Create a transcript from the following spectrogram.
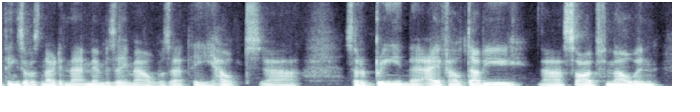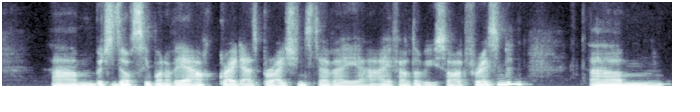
things I was noting in that members' email was that he helped sort of bring in the AFLW uh, side for Melbourne, um, which is obviously one of our great aspirations to have a uh, AFLW side for Essendon. Um,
